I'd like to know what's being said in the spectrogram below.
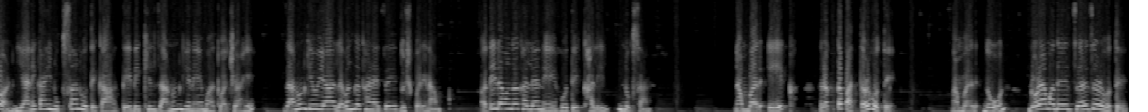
पण याने काही नुकसान होते का ते देखील जाणून घेणे महत्त्वाचे आहे. जाणून घेऊया लवंग खाण्याचे दुष्परिणाम. अति लवंग खाल्ल्याने होते खालील नुकसान. नंबर एक रक्त पातळ होते. नंबर दोन डोळ्यामध्ये जळजळ होते.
